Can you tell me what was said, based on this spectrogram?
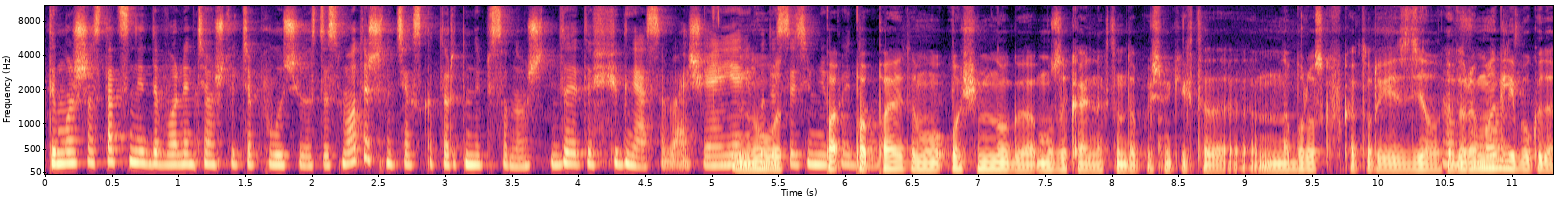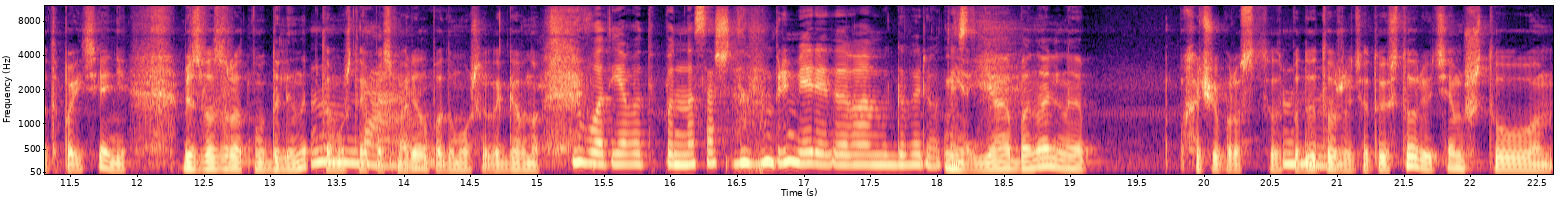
ты можешь остаться недоволен тем, что у тебя получилось. Ты смотришь на текст, который ты написал, думаешь, да это фигня собачья, я, ну никуда вот с этим не по пойду. Поэтому очень много музыкальных, там, допустим, каких-то набросков, которые я сделал, которые вот. могли бы куда-то пойти, они безвозвратно удалены, потому что да. я посмотрел подумал, что это говно. Ну вот, я вот на Сашином примере это вам и говорю. То есть... Не, я банально хочу просто угу. подытожить эту историю тем, что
